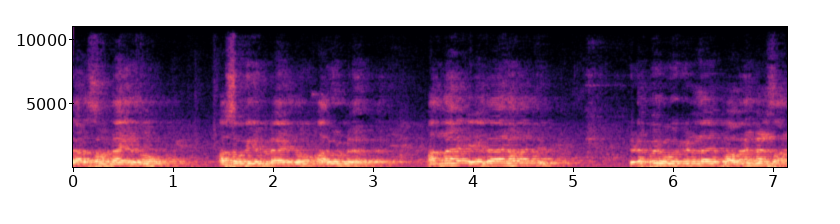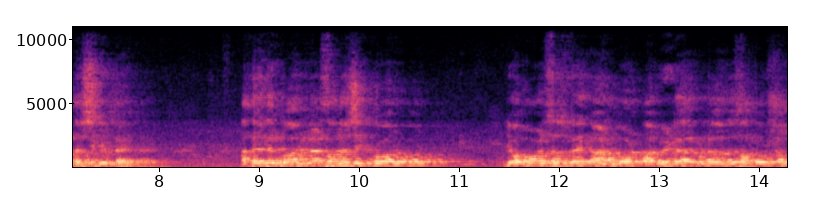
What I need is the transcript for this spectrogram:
തടസ്സമുണ്ടായിരുന്നു അസൗകര്യമുണ്ടായിരുന്നു. അതുകൊണ്ട് അന്ന് ഏതാനും കിടപ്പ് രോഗികളുടെ ഭവനങ്ങൾ സന്ദർശിക്കുകയുണ്ടായി. അത്തരത്തിൽ ഭവനങ്ങൾ സന്ദർശിക്കുമ്പോൾ ജോമോൾ സിസ്റ്ററെ കാണുമ്പോൾ ആ വീട്ടുകാർക്കുണ്ടാകുന്ന സന്തോഷം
